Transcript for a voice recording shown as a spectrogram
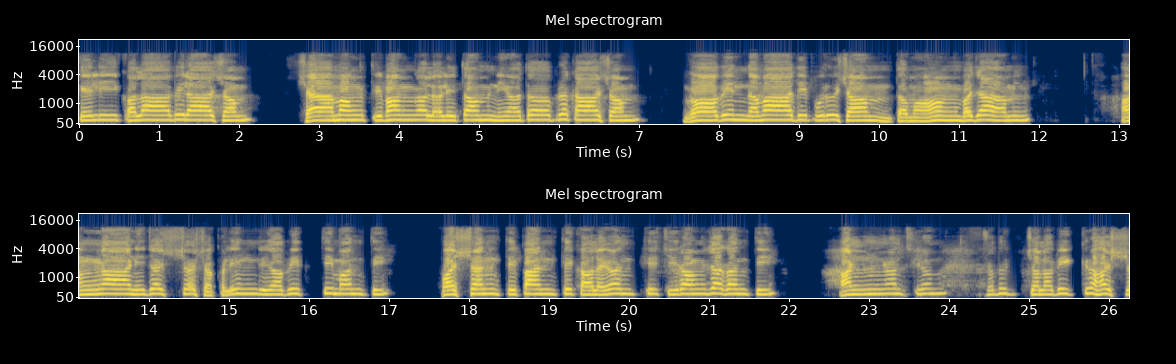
केलिकलाविलासम् श्यामं त्रिभङ्गललितं नियतप्रकाशम् गोविन्दमादिपुरुषं तमहं भजामि अङ्गानि यस्य सकलेन्द्रियवृत्तिमन्ति पश्यन्ति पान्ति कलयन्ति चिरं जगन्ति अन्नचिरं सदुज्जलविग्रहस्य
